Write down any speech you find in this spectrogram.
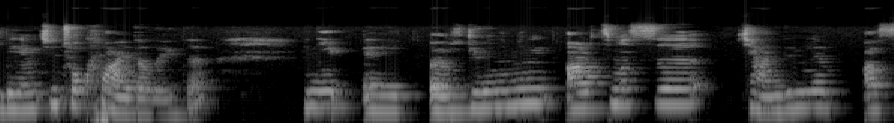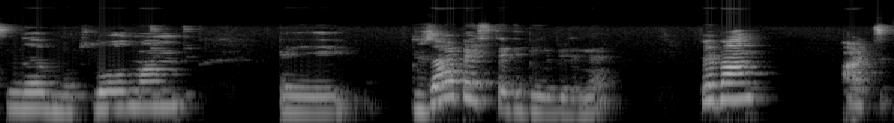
benim için çok faydalıydı. Hani e, özgüvenimin artması, kendimle aslında mutlu olmam e, güzel besledi birbirini. Ve ben artık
